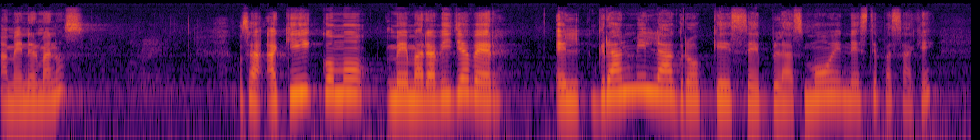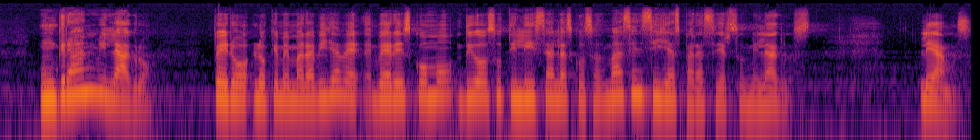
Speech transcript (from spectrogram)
Amén, hermanos. O sea, aquí como me maravilla ver el gran milagro que se plasmó en este pasaje, un gran milagro, pero lo que me maravilla ver, es cómo Dios utiliza las cosas más sencillas para hacer sus milagros. Leamos.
